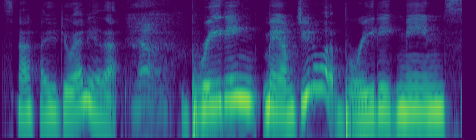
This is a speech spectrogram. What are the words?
It's not how you do any of that. No. Breeding, ma'am, do you know what breeding means?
